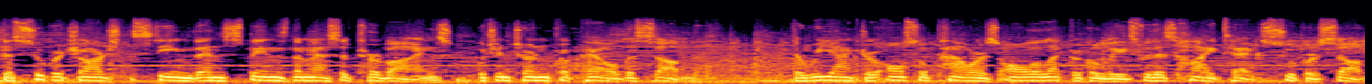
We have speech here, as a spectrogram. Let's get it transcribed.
The supercharged steam then spins the massive turbines, which in turn propel the sub. The reactor also powers all electrical leads for this high-tech super sub.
